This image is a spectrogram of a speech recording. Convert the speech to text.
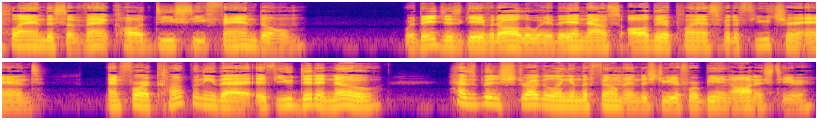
planned this event called DC Fandom where they just gave it all away. They announced all their plans for the future and and for a company that if you didn't know has been struggling in the film industry if we're being honest here.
